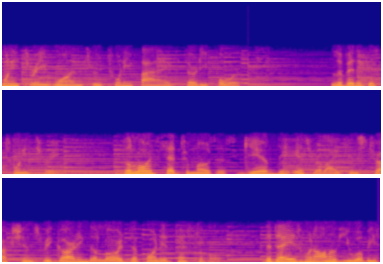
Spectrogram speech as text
23 1 through 25 34. Leviticus 23. The Lord said to Moses, Give the Israelites instructions regarding the Lord's appointed festivals, the days when all of you will be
